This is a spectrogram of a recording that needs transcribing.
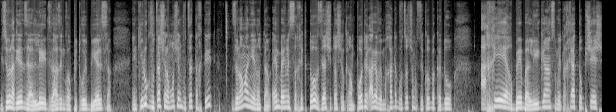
ניסינו להגיד את זה על לידס, ואז הם כבר פיטרו את ביאלסה. הם כאילו קבוצה שלמרות שהם קבוצה תחתית, זה לא מעניין אותם. הם באים לשחק טוב, זה השיטה של גרהאם פוטר. אגב, הם אחת הקבוצות שמחזיקות בכדור הכי הרבה בליגה, זאת אומרת, אחרי הטופ 6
